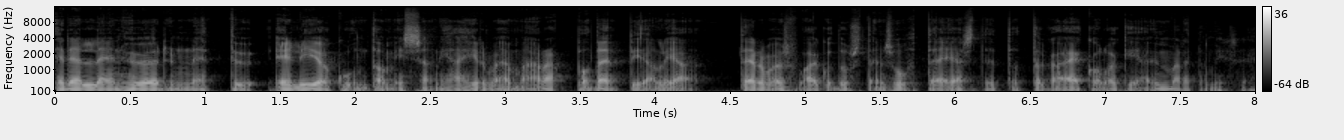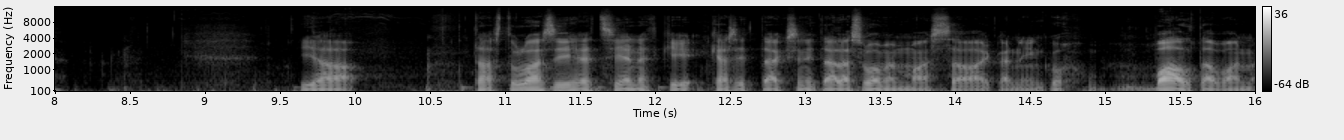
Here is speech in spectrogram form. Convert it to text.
edelleen hyödynnetty eliökunta, missä on ihan hirveä määrä potentiaalia terveysvaikutusten suhteen ja sitten totta kai ekologian ymmärtämiseen. Ja taas tullaan siihen, että sienetkin käsittääkseni täällä Suomen maassa on aika niin kuin valtavan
